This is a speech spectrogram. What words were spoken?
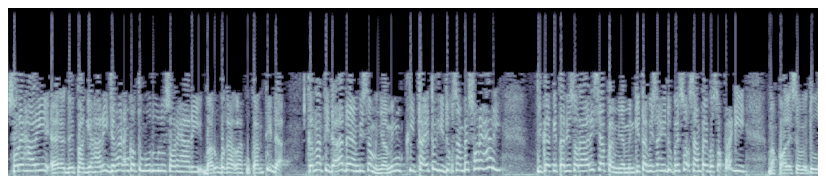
sore hari eh, di pagi hari jangan engkau tunggu dulu sore hari baru lakukan. Tidak. Karena tidak ada yang bisa menjamin kita itu hidup sampai sore hari. Jika kita di sore hari siapa yang menjamin kita bisa hidup besok sampai besok pagi? Maka oleh sebab itu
